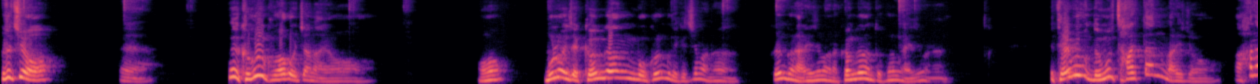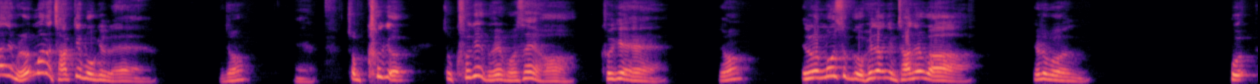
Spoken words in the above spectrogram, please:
그렇죠? 예. 근데 그걸 구하고 있잖아요. 어? 물론 이제 건강 뭐 그런 것도 있겠지만은, 그런 건 아니지만, 건강은 또 그런 건 아니지만은, 대부분 너무 작다는 말이죠. 아, 하나님을 얼마나 작게 보길래, 그죠? 예. 좀 크게, 좀 크게 구해보세요. 크게, 그죠? 일론 머스크 회장님 자녀가, 여러분, 그,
